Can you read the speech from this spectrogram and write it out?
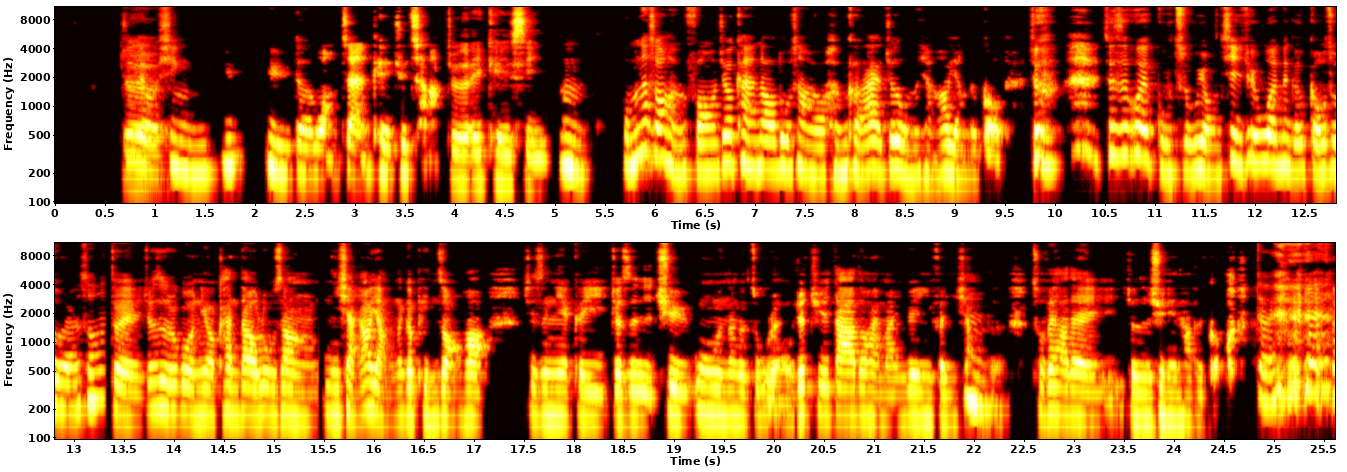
就是有信誉誉的网站可以去查，就是 AKC。嗯，我们那时候很疯，就看到路上有很可爱，就是我们想要养的狗，就就是会鼓足勇气去问那个狗主人说，对，就是如果你有看到路上你想要养的那个品种的话。其实你也可以，就是去问问那个主人。我觉得其实大家都还蛮愿意分享的，嗯、除非他在就是训练他的狗。对，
